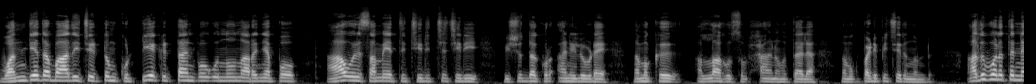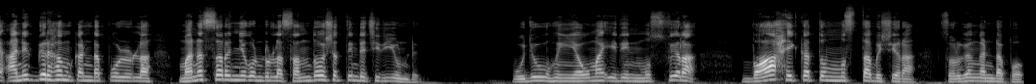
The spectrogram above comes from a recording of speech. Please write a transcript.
വന്ധ്യത ബാധിച്ചിട്ടും കുട്ടിയെ കിട്ടാൻ പോകുന്നു എന്നറിഞ്ഞപ്പോൾ ആ ഒരു സമയത്ത് ചിരിച്ച ചിരി വിശുദ്ധ ഖുർആാനിലൂടെ നമുക്ക് അള്ളാഹു സുബ്ഹാനുഹുത്തല നമുക്ക് പഠിപ്പിച്ചിരുന്നുണ്ട്. അതുപോലെ തന്നെ അനുഗ്രഹം കണ്ടപ്പോഴുള്ള മനസ്സറിഞ്ഞുകൊണ്ടുള്ള സന്തോഷത്തിന്റെ ചിരിയുണ്ട്. വുജൂഹു യൗമ മുസ്ഫിറ ബാഹിക്കത്തും മുസ്തബിഷിറ. സ്വർഗം കണ്ടപ്പോൾ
